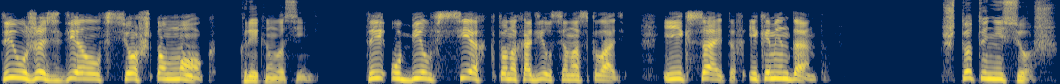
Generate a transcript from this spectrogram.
«Ты уже сделал все, что мог!» — крикнула Синди. «Ты убил всех, кто находился на складе, и эксайтов, и комендантов!» «Что ты несешь?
